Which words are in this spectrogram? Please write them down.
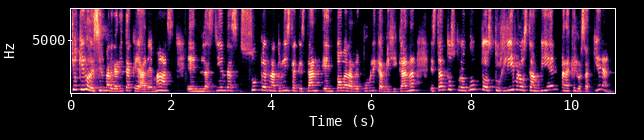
Yo quiero decir, Margarita, que además en las tiendas super naturistas que están en toda la República Mexicana, están tus productos, tus libros también para que los adquieran.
